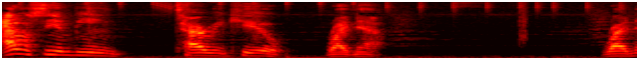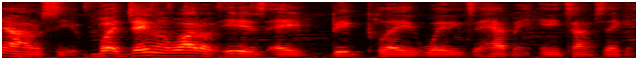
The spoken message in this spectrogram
I don't see him being Tyreek Hill right now. Right now, I don't see it. But Jaylen Waddle is a big play waiting to happen anytime second.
